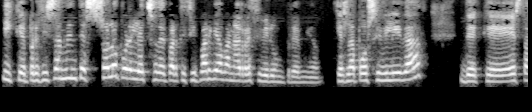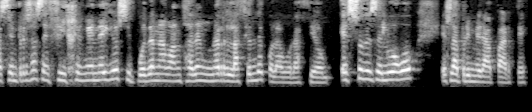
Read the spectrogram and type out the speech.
y que precisamente solo por el hecho de participar ya van a recibir un premio, que es la posibilidad de que estas empresas se fijen en ellos y puedan avanzar en una relación de colaboración. Eso, desde luego, es la primera parte.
